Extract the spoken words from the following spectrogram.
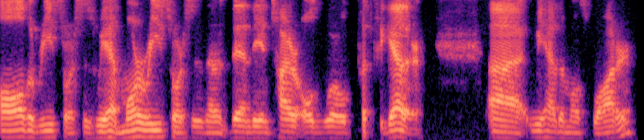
all the resources. We have more resources than, than the entire old world put together. Uh, we have the most water,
